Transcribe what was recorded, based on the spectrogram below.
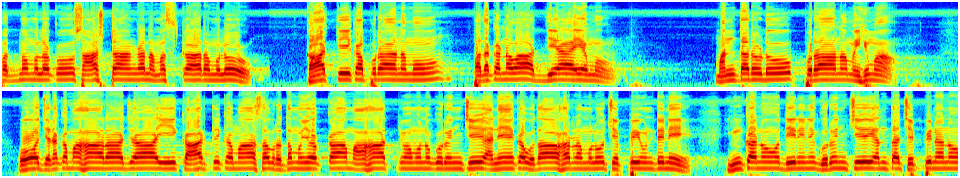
పద్మములకు సాష్టాంగ నమస్కారములు। కార్తీక పురాణము పదకొండవ అధ్యాయము. మంతరుడు పురాణ మహిమ. ఓ జనక మహారాజా ఈ కార్తీక మాస వ్రతము యొక్క మహాత్మ్యమును గురించి అనేక ఉదాహరణములు చెప్పి ఉంటిని. ఇంకను దీనిని గురించి ఎంత చెప్పినను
